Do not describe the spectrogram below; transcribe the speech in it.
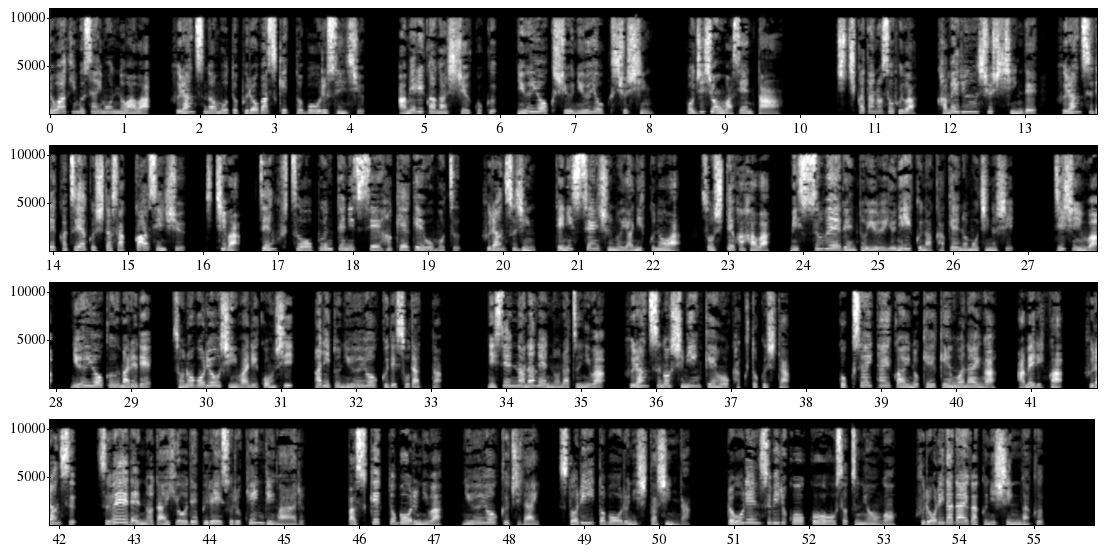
ジョアキム・サイモン・ノアは、フランスの元プロバスケットボール選手。アメリカ合衆国、ニューヨーク州ニューヨーク出身。ポジションはセンター。父方の祖父は、カメルーン出身で、フランスで活躍したサッカー選手。父は、全仏オープンテニス制覇経験を持つ、フランス人、テニス選手のヤニック・ノア。そして母は、ミス・ウェーデンというユニークな家系の持ち主。自身は、ニューヨーク生まれで、その後両親は離婚し、パリとニューヨークで育った。2007年の夏には、フランスの市民権を獲得した。国際大会の経験はないが、アメリカ、フランス、スウェーデンの代表でプレーする権利がある。バスケットボールには、ニューヨーク時代、ストリートボールに親しんだ。ローレンスビル高校を卒業後、フロリダ大学に進学。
